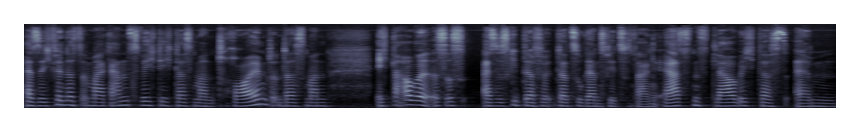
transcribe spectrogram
also ich finde es immer ganz wichtig, dass man träumt und dass man, ich glaube, es ist, also es gibt dafür, dazu ganz viel zu sagen. Erstens glaube ich, dass ähm,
